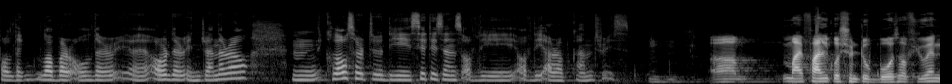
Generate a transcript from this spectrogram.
for the global order, uh, order in general, um, closer to the citizens of the, of the Arab countries. Mm -hmm. um, my final question to both of you, and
